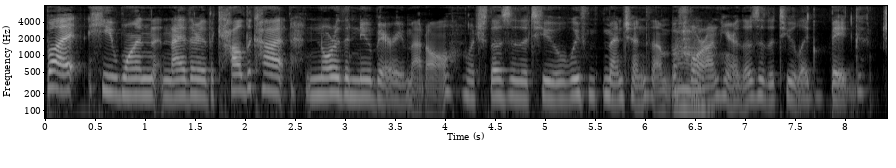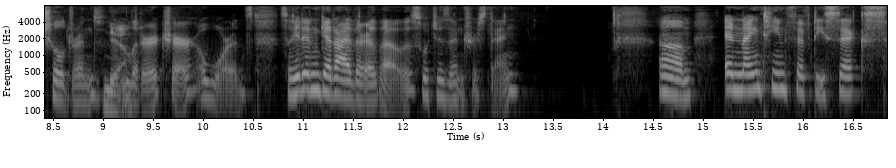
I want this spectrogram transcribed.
but he won neither the Caldecott nor the Newbery Medal, which those are the two we've mentioned them before on here. Those are the two like big children's Yeah. literature awards. So he didn't get either of those, which is interesting. Um, in 1956,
